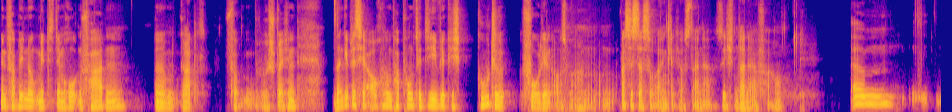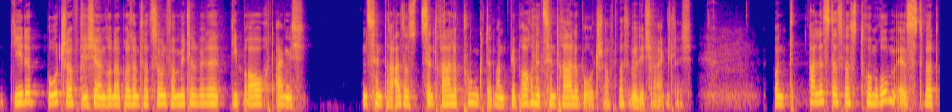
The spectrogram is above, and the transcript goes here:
in Verbindung mit dem roten Faden ähm, gerade sprechen, dann gibt es ja auch so ein paar Punkte, die wirklich gute Folien ausmachen. Und was ist das so eigentlich aus deiner Sicht und deiner Erfahrung? Ähm, jede Botschaft, die ich ja in so einer Präsentation vermitteln will, die braucht eigentlich ein zentral, also zentrale Punkte. Man, wir brauchen eine zentrale Botschaft. Was will ich eigentlich? Und alles das, was drumherum ist, wird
